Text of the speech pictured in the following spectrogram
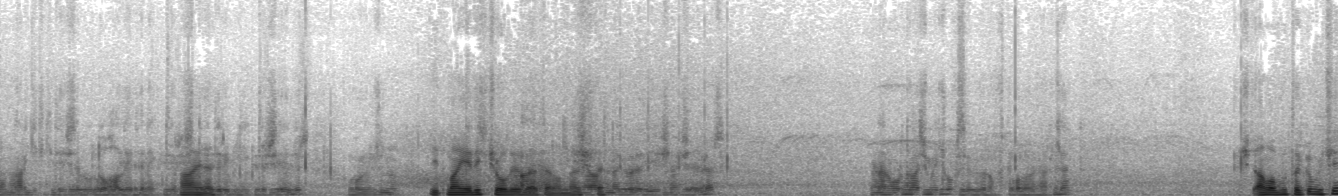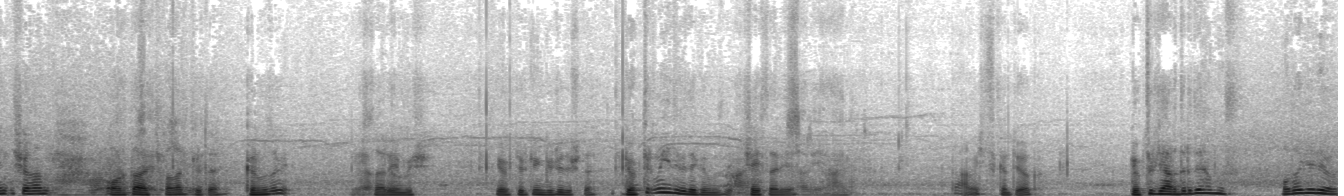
onlar gitgide işte bu doğal yetenektir, Aynen. işte driblingdir, şeydir. Oyuncunun İtman yedikçe oluyor aynen, zaten onlar işte. göre değişen şeyler. Ben orta açmayı çok seviyorum futbol oynarken. İşte ama bu takım için şu an orta açmalar kötü. Kırmızı mı? Yok, Sarıymış. Göktürk'ün gücü düştü. Göktürk mü yedi bir de kırmızı? Aynen, Şey sarıyı. Sarıyı aynen. Tamam hiç sıkıntı yok. Göktürk yardırdı yalnız. O da geliyor.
